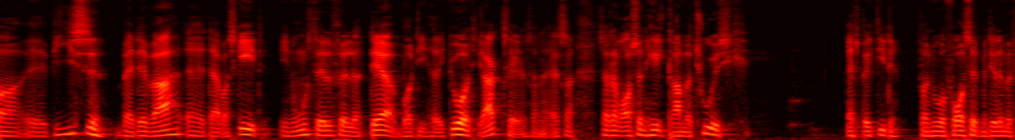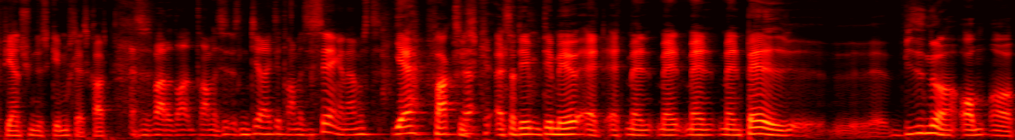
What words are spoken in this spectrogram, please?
at øh, vise, hvad det var, øh, der var sket i nogle tilfælde, der hvor de havde gjort jagttagelserne. Altså, så der var også en helt dramaturgisk aspekt i det, for nu at fortsætte med det der med fjernsynets gennemslagskraft. Altså var der dramatis- sådan direkte dramatiseringer nærmest? Ja, faktisk. Ja. Altså det, det med, at, at man, man, man, man bad øh, vidner om at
